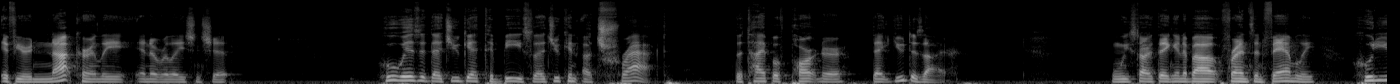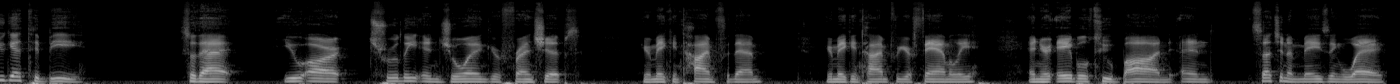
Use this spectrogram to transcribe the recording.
If you're not currently in a relationship, who is it that you get to be so that you can attract the type of partner that you desire? When we start thinking about friends and family, who do you get to be so that you are truly enjoying your friendships? You're making time for them, you're making time for your family, and you're able to bond in such an amazing way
